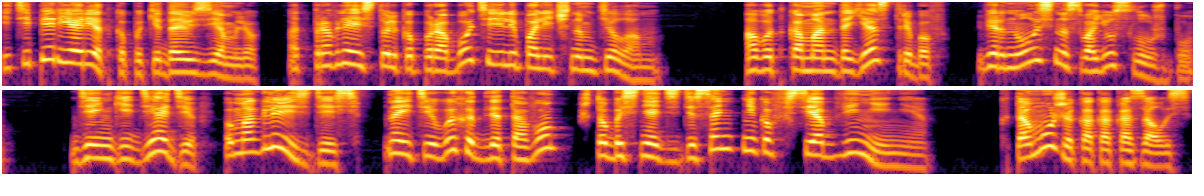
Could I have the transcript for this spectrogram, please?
И теперь я редко покидаю Землю, отправляясь только по работе или по личным делам. А вот команда ястребов вернулась на свою службу. Деньги дяди помогли и здесь найти выход для того, чтобы снять с десантников все обвинения. К тому же, как оказалось,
